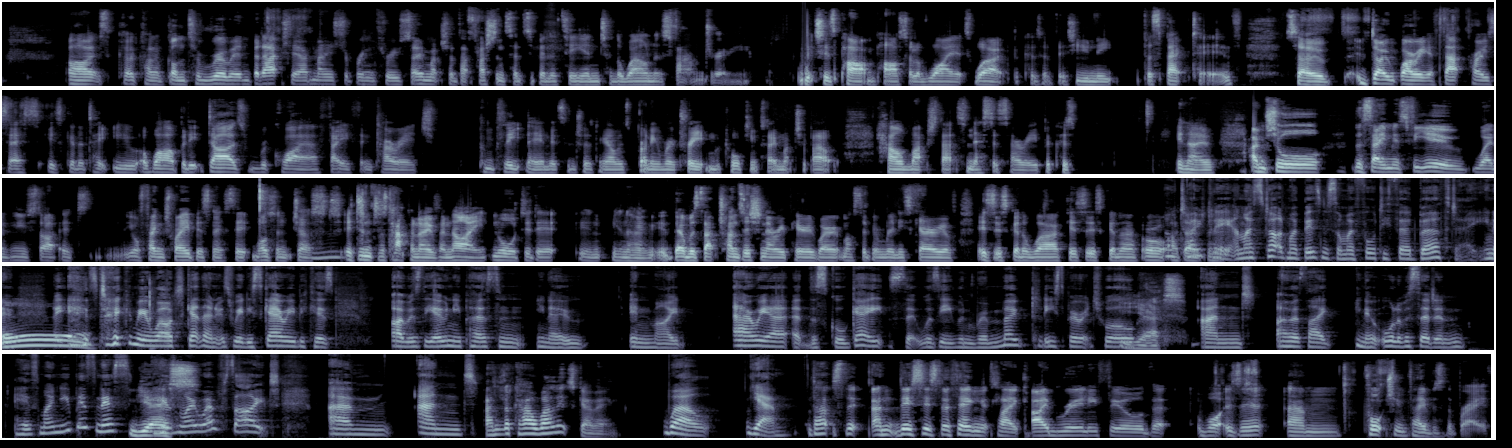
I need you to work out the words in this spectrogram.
Oh it's kind of gone to ruin. But actually I've managed to bring through so much of that fashion sensibility into the wellness foundry which is part and parcel of why it's worked because of this unique perspective. So don't worry if that process is going to take you a while, but it does require faith and courage completely. And it's interesting. I was running a retreat and we're talking so much about how much that's necessary because, you know, I'm sure the same is for you when you started your feng shui business. It wasn't just, mm-hmm. it didn't just happen overnight, nor did it, in, you know, it, there was that transitionary period where it must have been really scary of, is this going to work? Is this going to, or oh, I don't totally. Know. And I started my business on my 43rd birthday. You know, oh. it, it's taken me a while to get there and it was really scary because I was the only person, you know, in my area at the school gates that was even remotely spiritual. Yes. And I was like, you know, all of a sudden, here's my new business. Yes. Here's my website. Um, and and look how well it's going. Well, yeah. That's the and this is the thing. It's like I really feel that what is it? Um, fortune favors the brave.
